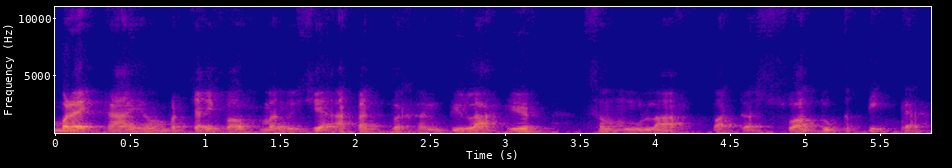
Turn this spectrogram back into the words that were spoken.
mereka yang mempercayai bahwa manusia akan berhenti lahir semula pada suatu ketika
